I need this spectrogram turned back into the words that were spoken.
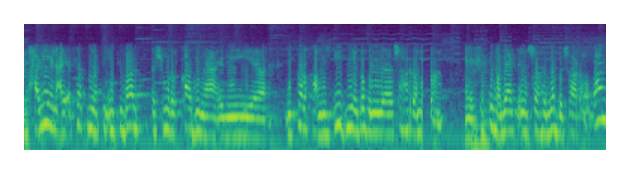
وحاليا على أساس انه في انتظار الشهور القادمة اللي صرفها من جديد هي قبل شهر رمضان، يعني الحكومة قالت إنه شهر قبل شهر رمضان.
